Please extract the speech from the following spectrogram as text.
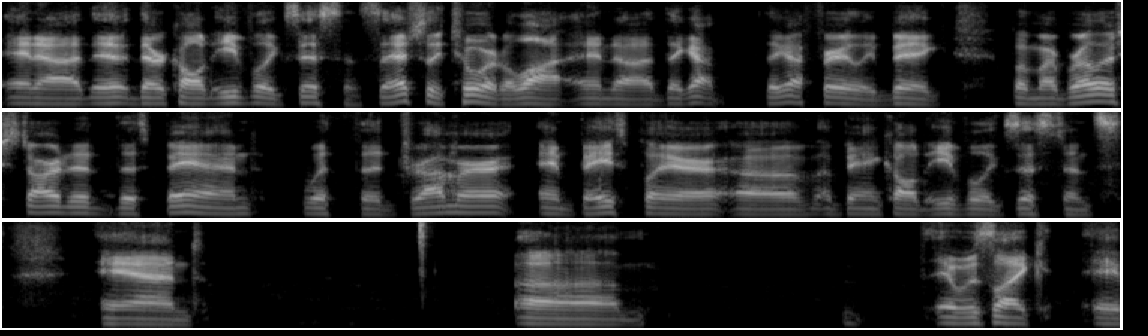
and uh, they're, they're called Evil Existence. They actually toured a lot, and uh, they got they got fairly big. But my brother started this band with the drummer and bass player of a band called Evil Existence, and um, it was like a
